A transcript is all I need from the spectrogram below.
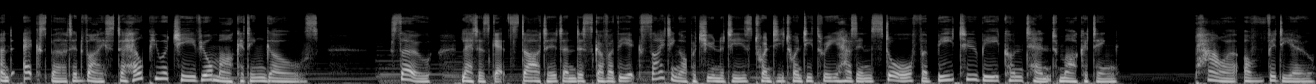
and expert advice to help you achieve your marketing goals. So, let us get started and discover the exciting opportunities 2023 has in store for B2B content marketing. Power of Video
